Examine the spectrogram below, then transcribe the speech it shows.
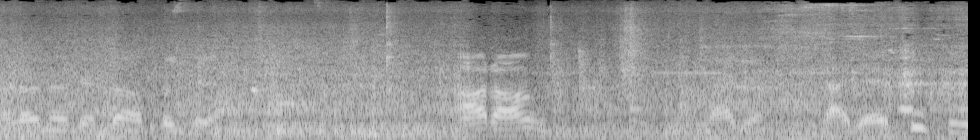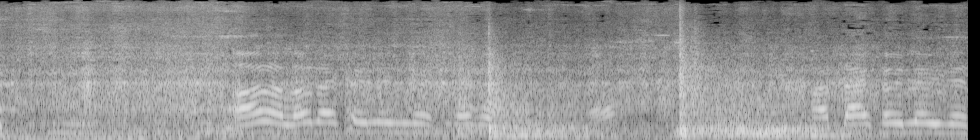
Mà lên nó cho tôi tôi tiền ờ đó. Đã vậy. Đại vậy. Ờ là lỡ đây khơi lên về không hả? À đây khơi lên về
